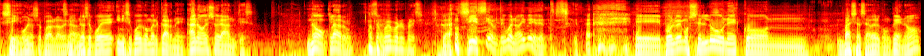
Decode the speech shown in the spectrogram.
Sí. Hoy no se puede hablar de Sí, nada. no se puede y ni se puede comer carne. Ah, no, eso era antes. No, claro. No se puede por el precio. Claro, sí, es cierto. Y bueno, ahí ve. Entonces. Eh, volvemos el lunes con. Vaya a saber con qué, ¿no?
